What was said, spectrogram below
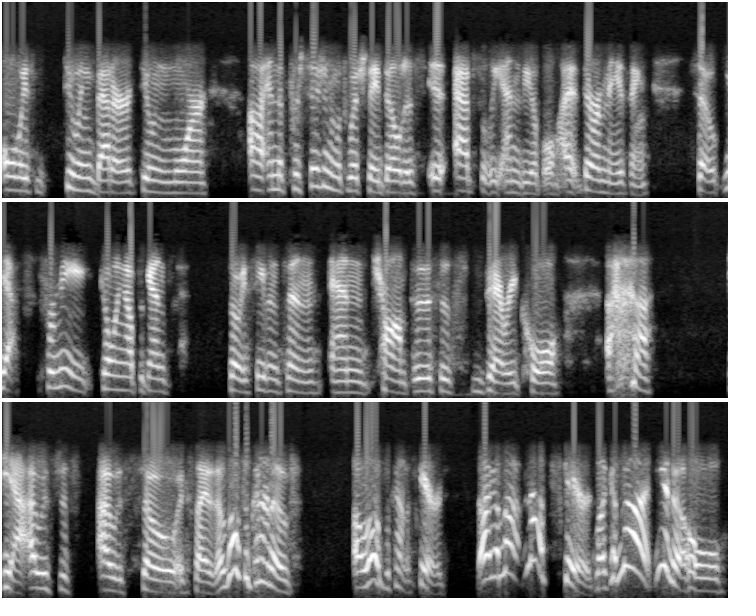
always doing better, doing more. Uh, and the precision with which they build is, is absolutely enviable. I, they're amazing. So yes, for me, going up against Zoe Stevenson and Chomp, this is very cool. yeah, I was just, I was so excited. I was also kind of, I was also kind of scared. I'm not, not scared. Like I'm not, you know,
